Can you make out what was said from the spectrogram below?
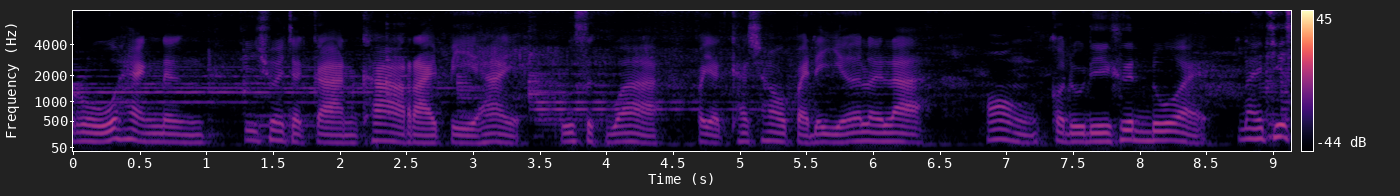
หรูแห่งหนึ่งที่ช่วยจัดการค่ารายปีให้ รู้สึกว่าประหยัดค่าเช่าไปได้เยอะเลยล่ะ ห้องก็ดูดีขึ้นด้วย ในที่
